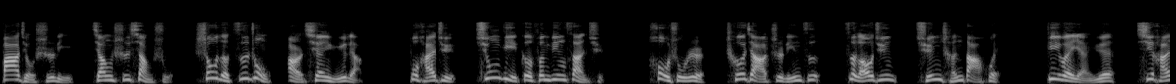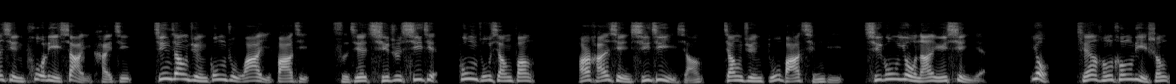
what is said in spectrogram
八九十里，将失相数，收的辎重二千余两。不还惧，兄弟各分兵散去。后数日，车驾至临淄，自劳军，群臣大会。帝谓偃曰：“西韩信破例下以开击，金将军攻筑阿以发迹，此皆其之西界，攻卒相方。”而韩信袭击已降，将军独拔情敌，其功又难于信也。又田横亨厉声，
